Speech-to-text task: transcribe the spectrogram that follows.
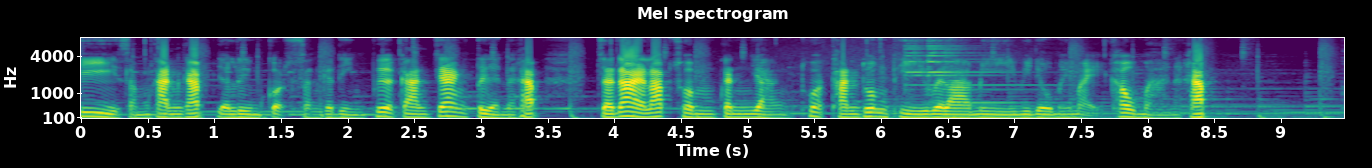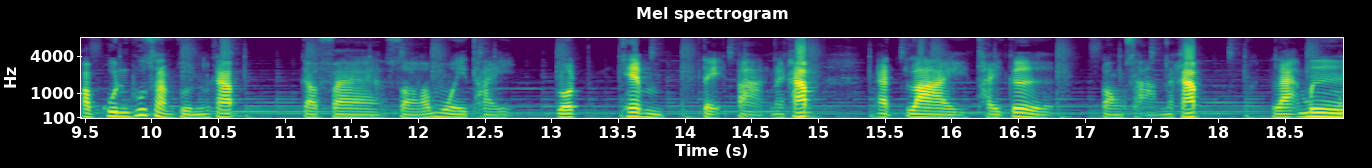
ที่สำคัญครับอย่าลืมกดสั่นกระดิ่งเพื่อการแจ้งเตือนนะครับ จะได้รับชมกันอย่างทั่วทันท่วงทีเวลามีวิดีโอใหม่ ๆ เข้ามานะครับ ขอบคุณผู้สนับสนุนครับ กาแฟสอมวยไทยรส เข้มเตะปากนะครับแอดไลน์ไทเกอร์ตอง3นะครับ และเมื่อ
